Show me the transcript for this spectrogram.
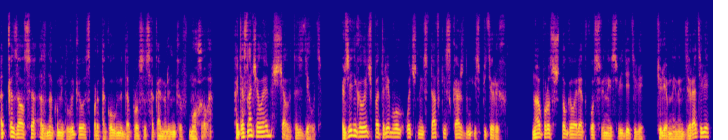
отказался ознакомить Лыкова с протоколами допроса сокамерников Мохова, хотя сначала и обещал это сделать. Алексей Николаевич потребовал очной ставки с каждым из пятерых. На вопрос, что говорят косвенные свидетели, тюремные надзиратели,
